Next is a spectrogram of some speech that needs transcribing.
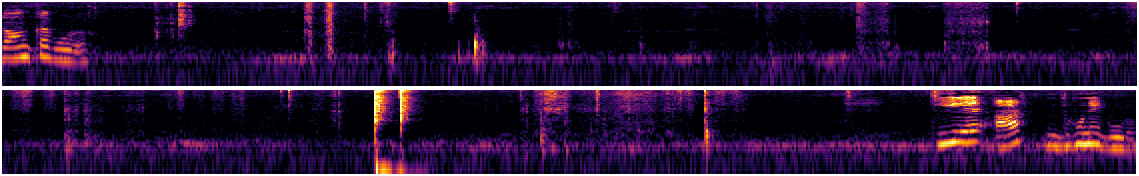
লঙ্কা গুঁড়ো। জিরে আর ধনে গুঁড়ো।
